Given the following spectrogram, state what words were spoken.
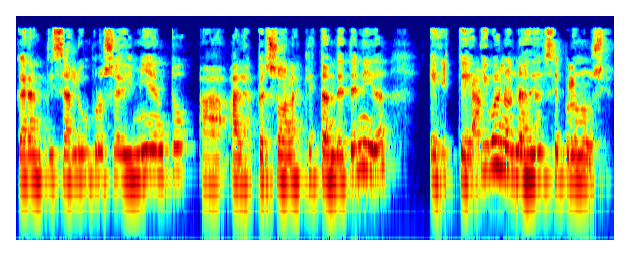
garantizarle un procedimiento a, las personas que están detenidas, este, y, bueno, nadie se pronuncia.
